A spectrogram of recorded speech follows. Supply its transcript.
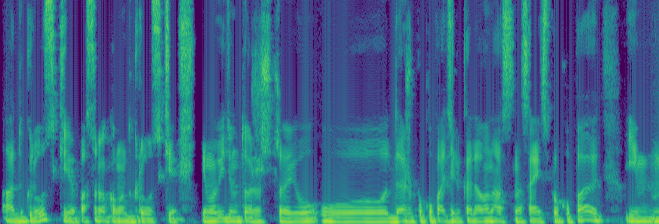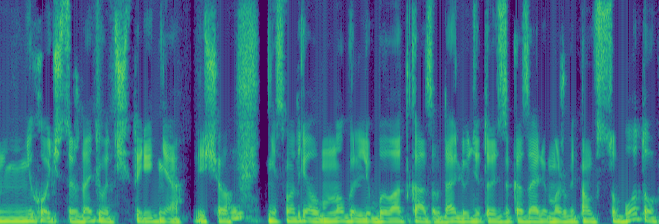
отгрузке, по срокам отгрузки, и мы видим тоже, что и у, у даже покупателей, когда у нас на сайте покупают, им не хочется ждать вот 4 дня. Еще не смотрел много ли было отказов, да, люди, то есть, заказали, может быть, там в субботу,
